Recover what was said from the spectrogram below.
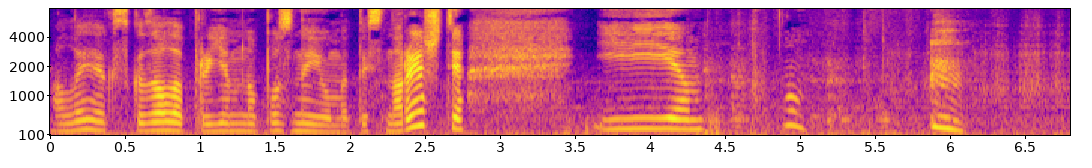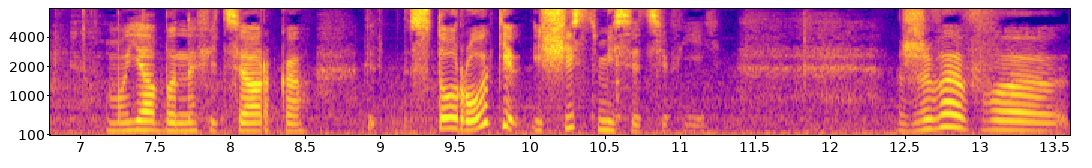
Але, як сказала, приємно познайомитись нарешті. І ну, моя бенефіціарка 100 років і 6 місяців їй. Живе в,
